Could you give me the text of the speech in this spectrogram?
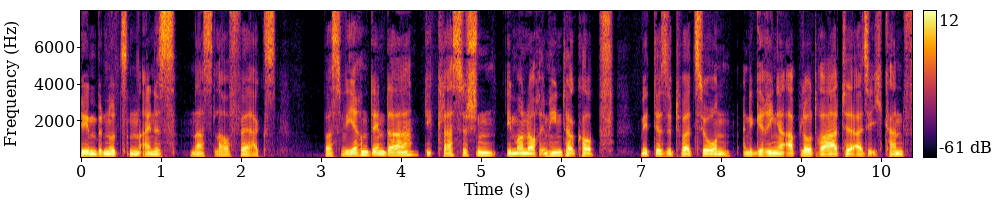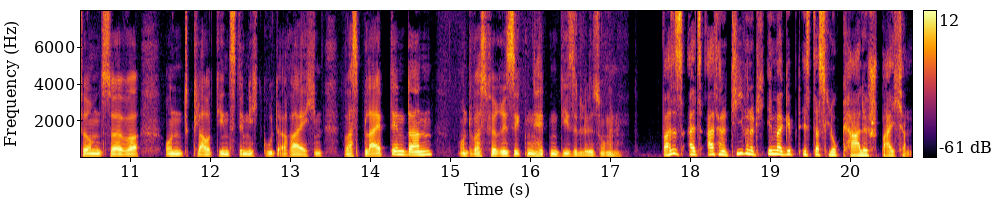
dem Benutzen eines Nasslaufwerks, was wären denn da die klassischen immer noch im Hinterkopf mit der Situation eine geringe Uploadrate, also ich kann Firmenserver und Cloud-Dienste nicht gut erreichen. Was bleibt denn dann und was für Risiken hätten diese Lösungen? Was es als Alternative natürlich immer gibt, ist das lokale Speichern.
